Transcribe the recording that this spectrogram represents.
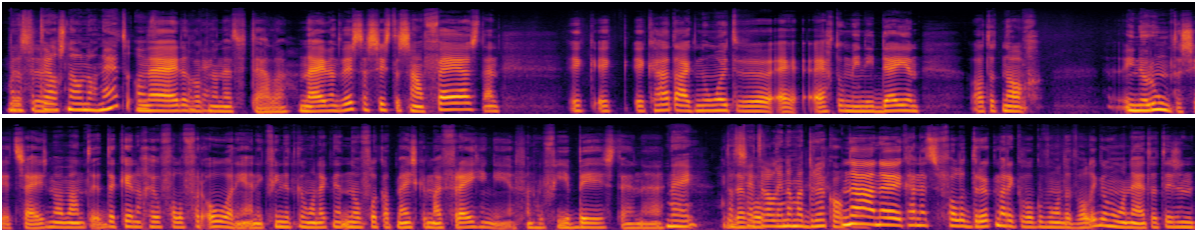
Maar Dus, dat eh, vertel ze nou nog net? Of? Nee, dat wil ik nog net vertellen. Nee, want wist, dat is er vast. En ik, ik, ik had eigenlijk nooit eh, echt om mijn ideeën altijd nog in een ruimte zit, zei ze. Maar want er kan nog heel veel op veroren. En ik vind het gewoon echt net noffelijk dat mensen mij vragen in van hoe je best. En, Nee, dat zet wil- er alleen nog maar druk op. nou, nee, ik ga net zo volle druk, maar ik wil gewoon, dat wil ik gewoon net. Het is, een,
